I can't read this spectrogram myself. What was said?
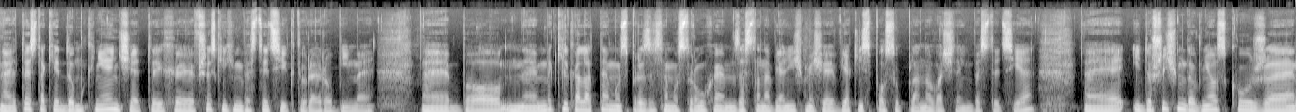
e, to jest takie domknięcie tych e, wszystkich inwestycji, które robimy. E, Bo my kilka lat temu z prezesem Ostrołuchem zastanawialiśmy się, w jaki sposób planować te inwestycje i doszliśmy do wniosku, że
